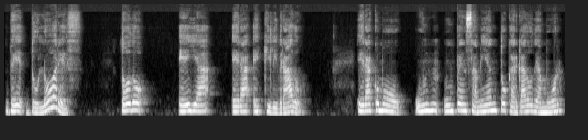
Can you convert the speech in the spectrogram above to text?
de dolores, todo ella era equilibrado, era como un, un pensamiento cargado de amor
